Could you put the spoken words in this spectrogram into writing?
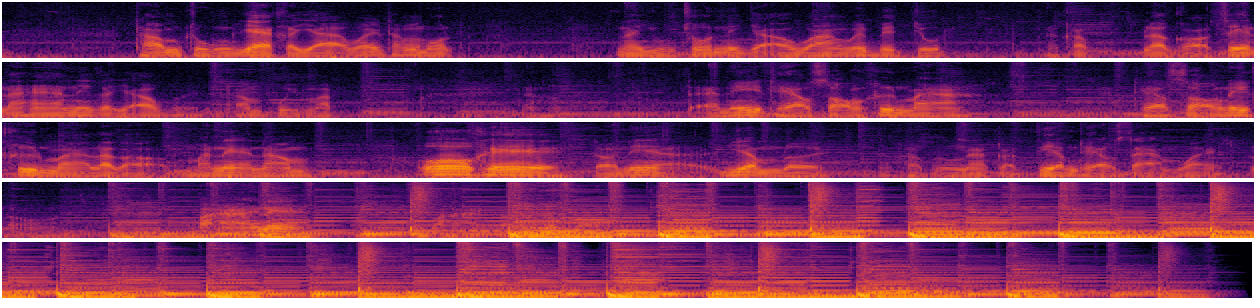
ทำถุงแยกขยะไว้ทั้งหมด ในชุมชนนี่จะเอาวางไว้เป็นจุดนะครับ แล้วก็เศษอาหารนี่ก็จะเอาไปทำปุ๋ยหมักนะครับแต่อันนี้แถวสองขึ้นมา แถวสองนี่ขึ้นมาแล้วก็มาแนะนำโอเค ตอนนี้เยี่ยมเลยนะครับลงนาก็เตรียมแถวสามไว้แล้วบาหายแน่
